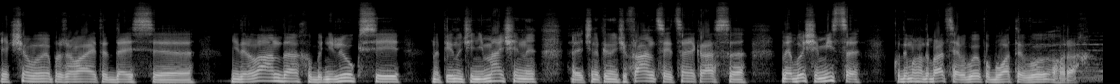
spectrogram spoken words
якщо ви проживаєте десь е, в Нідерландах, в Бенілюксі, на півночі Німеччини е, чи на півночі Франції, це якраз е, найближче місце, куди можна добратися, аби побувати в горах.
